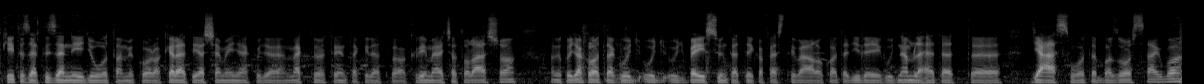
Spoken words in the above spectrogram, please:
2014 óta, amikor a keleti események ugye megtörténtek, illetve a Krím elcsatolása, amikor gyakorlatilag úgy, úgy, úgy be is szüntették a fesztiválokat, egy ideig úgy nem lehetett gyász volt ebbe az országba.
